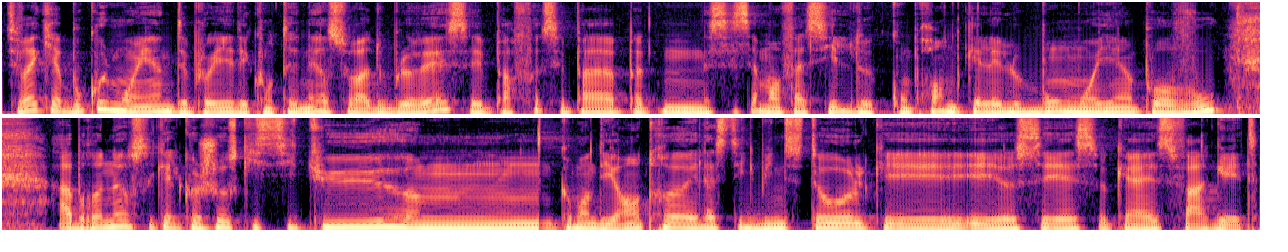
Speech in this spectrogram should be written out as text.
C'est vrai qu'il y a beaucoup de moyens de déployer des containers sur AWS et parfois c'est pas, pas nécessairement facile de comprendre quel est le bon moyen pour vous. Abreneur, c'est quelque chose qui se situe, hum, comment dire, entre Elastic Beanstalk et, ECS, EKS, Fargate.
